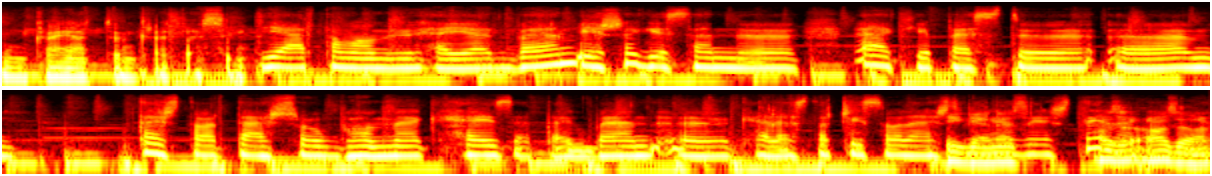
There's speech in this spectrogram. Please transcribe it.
munkáját tönkre teszi. Jártam a műhelyedben, és egészen ö, elképesztő ö, testtartásokban, meg helyzetekben ö, kell ezt a csiszolást Igen, végezni, és az, az, a,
